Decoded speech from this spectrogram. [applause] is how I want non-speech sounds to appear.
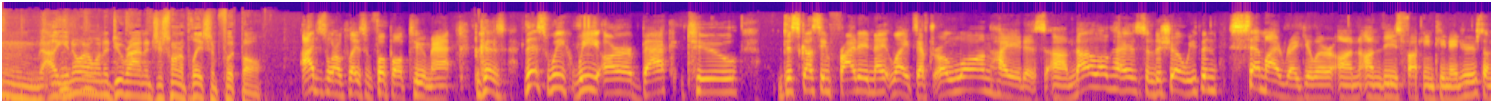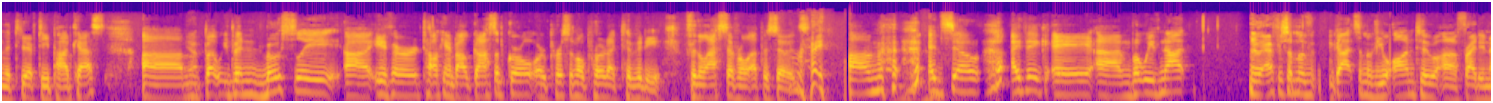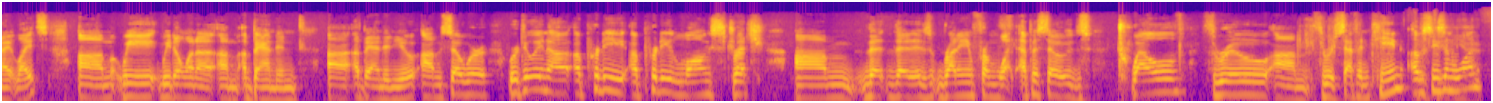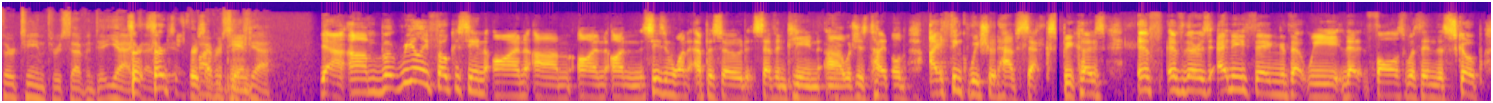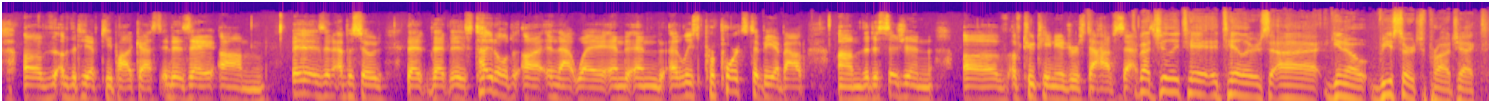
Hmm, uh, you know what I want to do, Ryan? I just want to play some football. I just want to play some football too, Matt, because this week we are back to discussing Friday Night Lights after a long hiatus. Um, not a long hiatus of the show. We've been semi-regular on on these fucking teenagers on the TFT podcast, um, but we've been mostly uh, either talking about Gossip Girl or personal productivity for the last several episodes. [laughs] Right. Um, [laughs] and so I think a, um, but we've not. You know, after some of got some of you onto uh, Friday Night Lights, um, we we don't want to um, abandon uh, abandon you. Um, so we're we're doing a, a pretty a pretty long stretch um, that that is running from what episodes twelve through um, through seventeen of season Yeah, one. 13 through 17. Yeah. Thir- exactly. 13 through Five or six, 17. yeah. Yeah, um, but really focusing on um, on on season one, episode seventeen, uh, which is titled "I think we should have sex." Because if if there's anything that we that falls within the scope of of the TFT podcast, it is a um, it is an episode that that is titled uh, in that way, and and at least purports to be about um, the decision of of two teenagers to have sex. About Julie Ta- Taylor's, uh, you know, research project.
